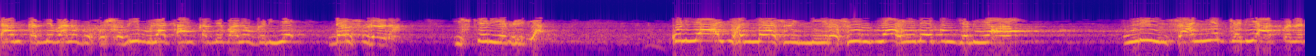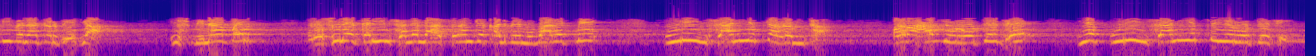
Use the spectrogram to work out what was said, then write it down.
کام کرنے والوں کو خوشخبری بلا کام کرنے والوں کے لیے ڈر سنانا. اس کے لیے بھیجا. کلیا سنی رسول اللہ تم جمیا پوری انسانیت کے لیے آپ کو نبی بنا کر بھیجا. اس بنا پر رسول کریم صلی اللہ علیہ وسلم کے قلب مبارک میں پوری انسانیت کا غم تھا۔ اور آپ جو روتے تھے، یہ پوری انسانیت کے لیے روتے تھے۔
